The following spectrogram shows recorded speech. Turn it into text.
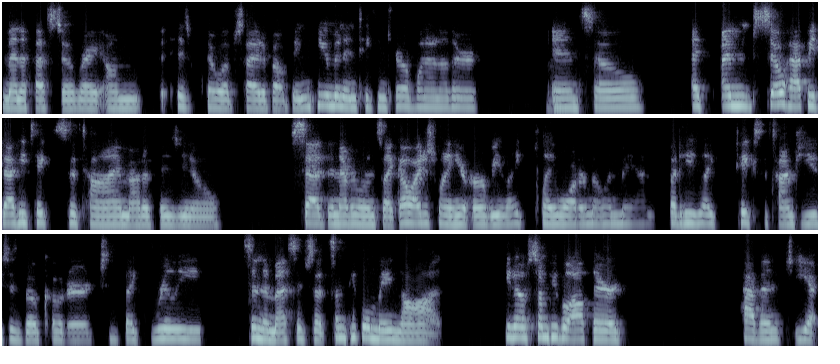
manifesto right on his their website about being human and taking care of one another. And so I, I'm so happy that he takes the time out of his, you know, set and everyone's like, oh, I just want to hear Herbie like play Watermelon Man. But he like takes the time to use his vocoder to like really send a message that some people may not, you know, some people out there haven't yet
